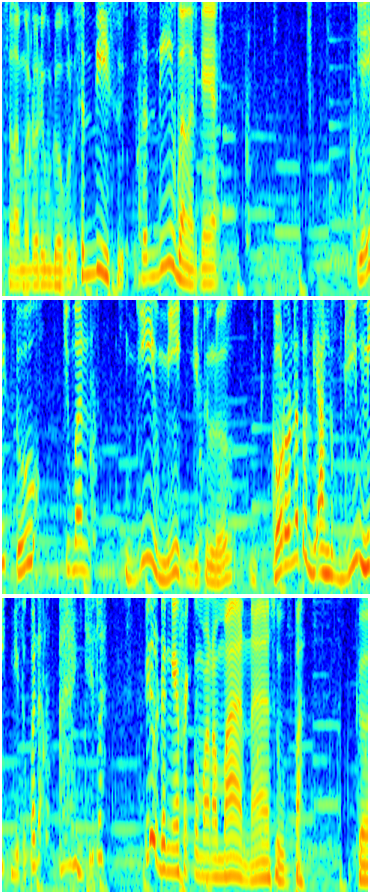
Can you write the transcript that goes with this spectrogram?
Selama 2020 sedih sedih banget kayak ya itu cuman gimmick gitu loh. Corona tuh dianggap gimmick gitu pada anjir lah. Ini udah ngefek ke mana-mana sumpah. Ke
